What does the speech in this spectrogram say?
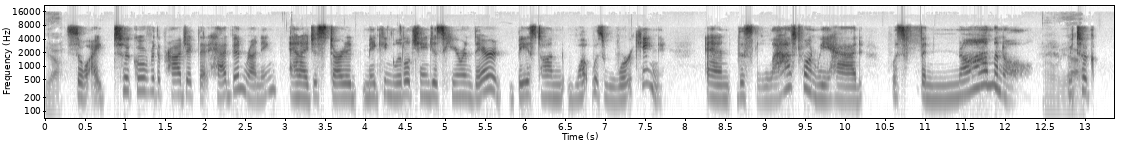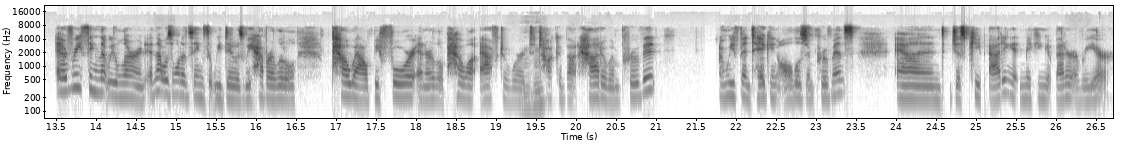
Yeah. So I took over the project that had been running and I just started making little changes here and there based on what was working. And this last one we had was phenomenal. Oh, yeah. We took everything that we learned and that was one of the things that we do is we have our little powwow before and our little powwow afterward mm-hmm. to talk about how to improve it. And we've been taking all those improvements and just keep adding it and making it better every year.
